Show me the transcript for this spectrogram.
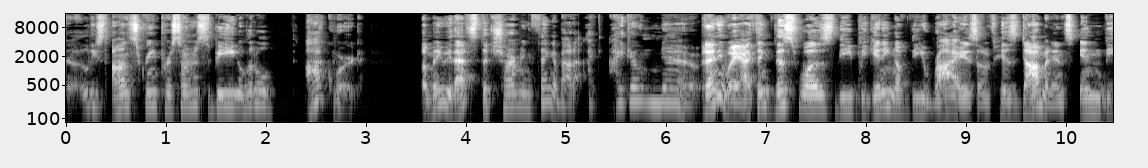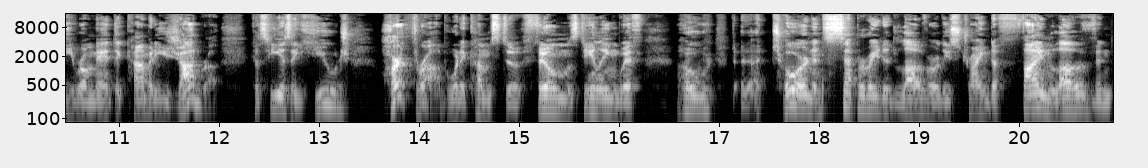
at least on-screen personas to be a little awkward. But maybe that's the charming thing about it. I, I don't know. But anyway, I think this was the beginning of the rise of his dominance in the romantic comedy genre, because he is a huge heartthrob when it comes to films dealing with oh a torn and separated love or at least trying to find love in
